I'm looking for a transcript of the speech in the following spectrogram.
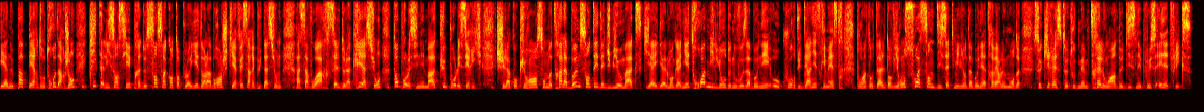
et à ne pas perdre trop d'argent, quitte à licencier près de 150 employés dans la branche qui a fait sa réputation, à savoir celle de la création, tant pour le cinéma que pour les séries. Chez la concurrence, on notera la bonne santé d'HB Biomax qui a également gagné 3 millions de nouveaux abonnés au cours du dernier trimestre pour un total d'environ 77 millions d'abonnés à travers le monde, ce qui reste tout de même très loin de Disney ⁇ et Netflix.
